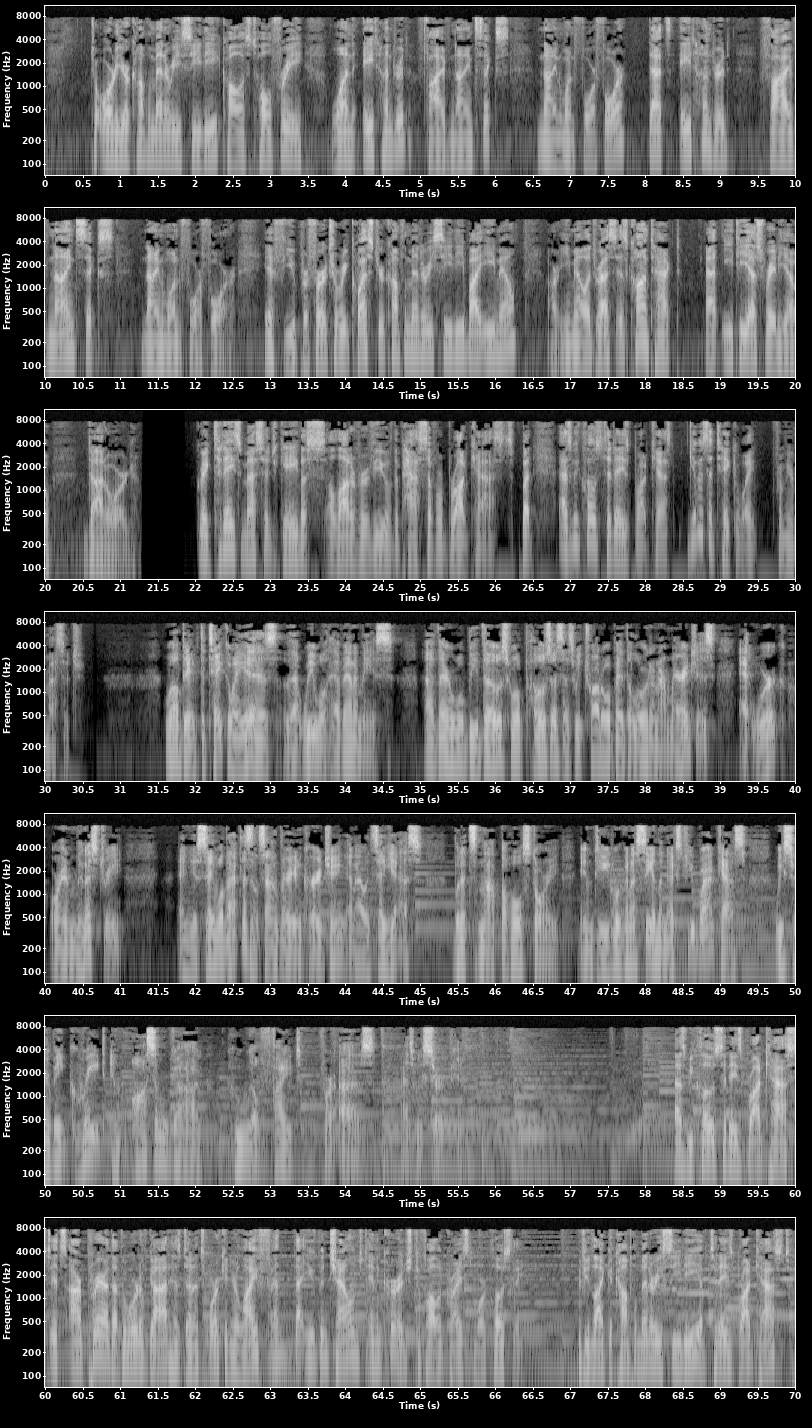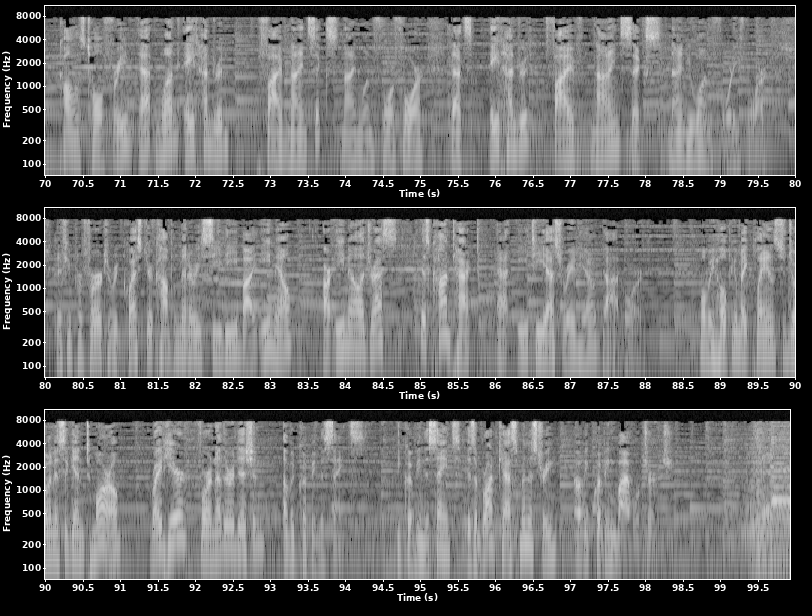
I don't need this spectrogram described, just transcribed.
To order your complimentary CD, call us toll free 1 800 596 9144. That's 800 596 9144. If you prefer to request your complimentary CD by email, our email address is contact at etsradio.org. Greg, today's message gave us a lot of review of the past several broadcasts, but as we close today's broadcast, give us a takeaway from your message. Well, Dave, the takeaway is that we will have enemies. Uh, there will be those who oppose us as we try to obey the Lord in our marriages, at work, or in ministry. And you say, well, that doesn't sound very encouraging. And I would say, yes, but it's not the whole story. Indeed, we're going to see in the next few broadcasts, we serve a great and awesome God who will fight for us as we serve Him. As we close today's broadcast, it's our prayer that the Word of God has done its work in your life and that you've been challenged and encouraged to follow Christ more closely. If you'd like a complimentary CD of today's broadcast, call us toll free at 1 800 596 9144. That's 800 596 9144. And if you prefer to request your complimentary CD by email, our email address is contact at etsradio.org. Well, we hope you'll make plans to join us again tomorrow, right here, for another edition of Equipping the Saints. Equipping the Saints is a broadcast ministry of Equipping Bible Church.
